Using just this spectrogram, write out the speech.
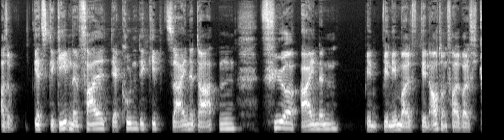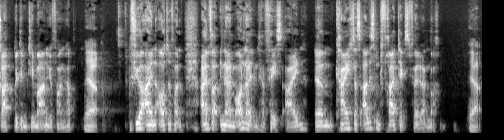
also jetzt gegebenen Fall, der Kunde gibt seine Daten für einen, wir nehmen mal den Autounfall, weil ich gerade mit dem Thema angefangen habe. Ja. Für einen Autounfall einfach in einem Online-Interface ein, ähm, kann ich das alles mit Freitextfeldern machen. Ja.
